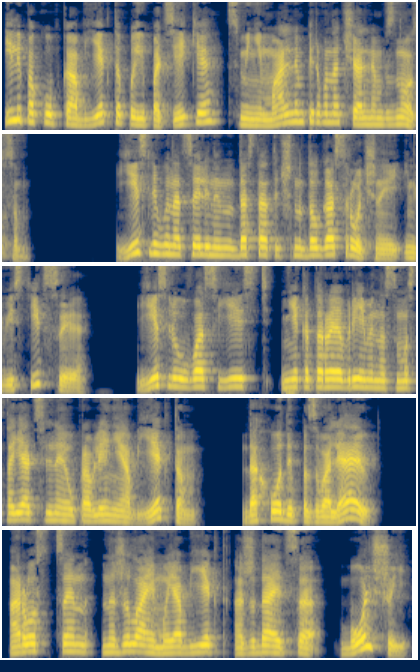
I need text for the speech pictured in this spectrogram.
или покупка объекта по ипотеке с минимальным первоначальным взносом. Если вы нацелены на достаточно долгосрочные инвестиции, если у вас есть некоторое время на самостоятельное управление объектом, доходы позволяют, а рост цен на желаемый объект ожидается больший,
